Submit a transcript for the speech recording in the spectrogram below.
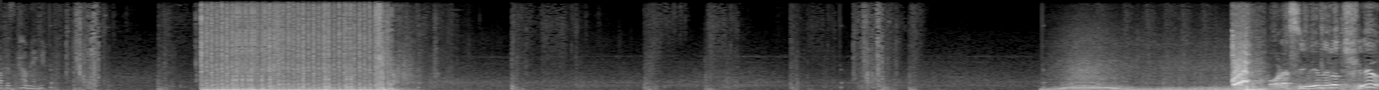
drop is coming. Ahora sí viene lo chido.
